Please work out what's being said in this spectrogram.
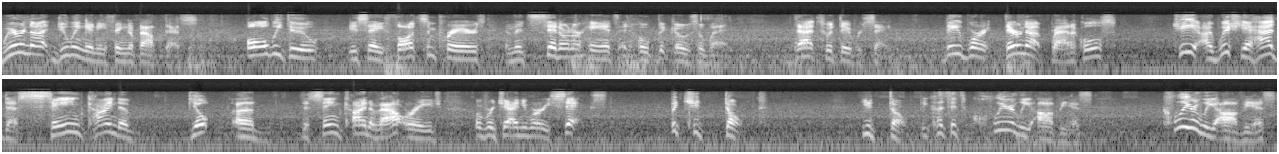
we're not doing anything about this. All we do is say thoughts and prayers and then sit on our hands and hope it goes away. That's what they were saying. They weren't, they're not radicals. Gee, I wish you had the same kind of guilt, uh, the same kind of outrage over January 6th. But you don't. You don't, because it's clearly obvious, clearly obvious,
